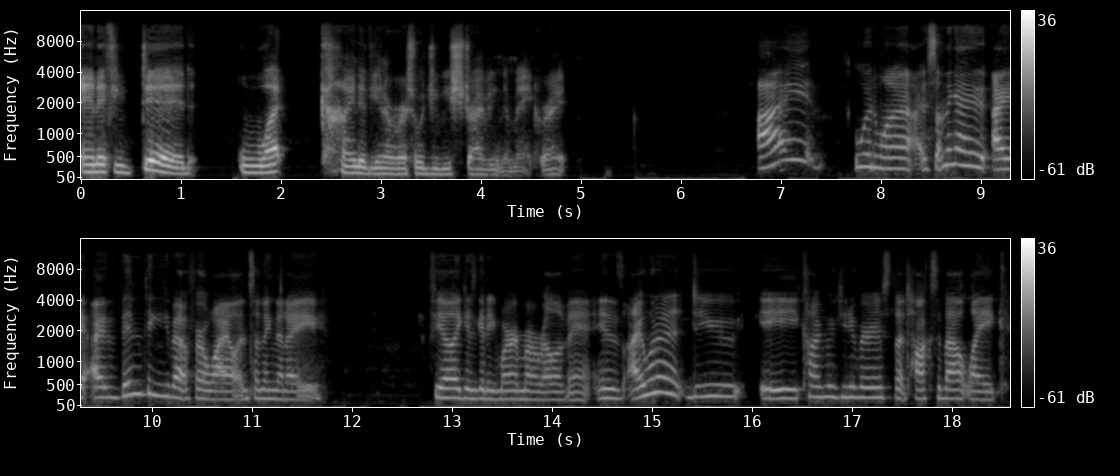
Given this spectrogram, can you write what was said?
And if you did, what kind of universe would you be striving to make? Right? I would want to something I, I I've been thinking about for a while, and something that I feel like is getting more and more relevant is I want to do a comic book universe that talks about like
